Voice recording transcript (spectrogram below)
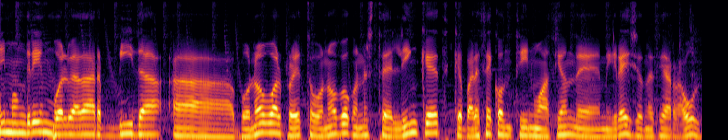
Simon Green vuelve a dar vida a Bonobo, al proyecto Bonobo, con este Linked que parece continuación de Migration, decía Raúl.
